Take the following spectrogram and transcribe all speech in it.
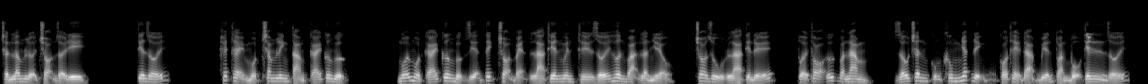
trần lâm lựa chọn rời đi. Tiên giới. Hết thể một trăm linh tám cái cương vực mỗi một cái cương vực diện tích trọn vẹn là thiên nguyên thế giới hơn vạn lần nhiều, cho dù là tiên đế, tuổi thọ ước và năm, dấu chân cũng không nhất định có thể đạp biến toàn bộ tiên liên giới.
